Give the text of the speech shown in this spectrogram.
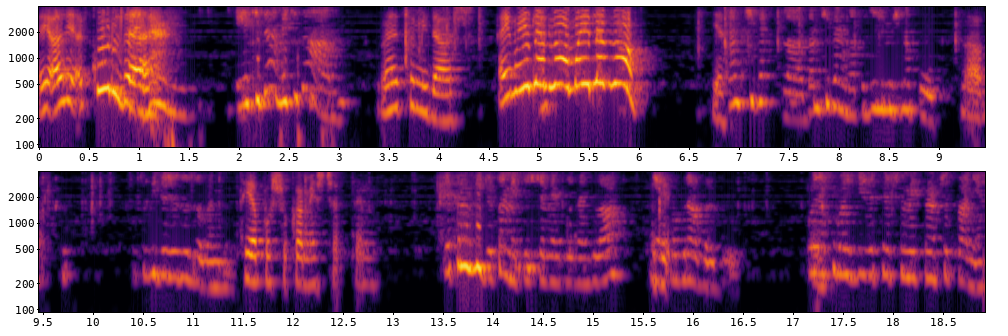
Ej, ale kurde! Ja ci dam, ja ci dam. No ale co mi dasz? Ej, moje drewno, moje drewno! Jest, Dam ci węgla, dam ci węgla, podzielimy się na pół. dobra. Tu widzę, że dużo będzie. To ja poszukam jeszcze w tym. Ja tam widzę, tam jest jeszcze więcej węgla. Nie, to gravel był. Bo ja chyba widzę pierwsze miejsce na przetrwanie.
